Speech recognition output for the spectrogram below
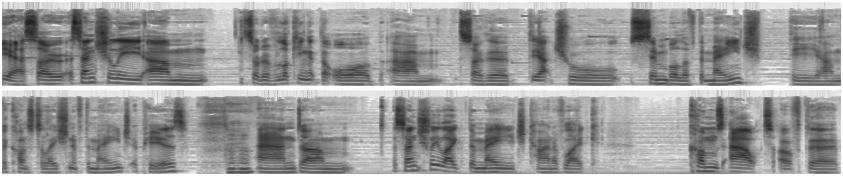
Yeah. So essentially, um, sort of looking at the orb. Um, so the the actual symbol of the mage, the um, the constellation of the mage appears, and um, essentially, like the mage kind of like comes out of the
